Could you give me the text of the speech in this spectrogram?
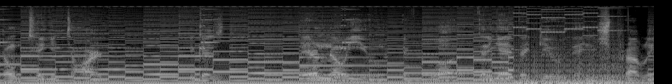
Don't take it to heart because they don't know you. Well, then again, if they do, then you should probably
